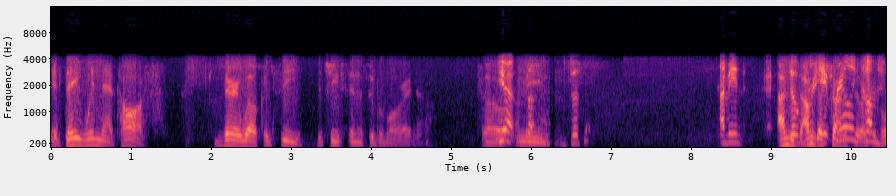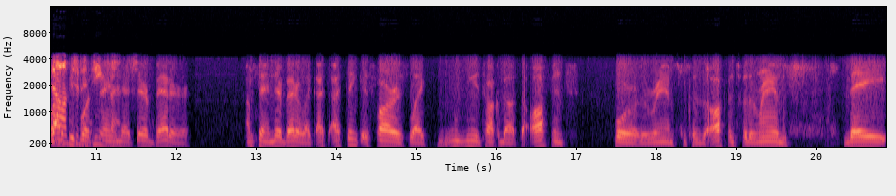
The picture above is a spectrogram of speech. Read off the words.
if they win that toss, very well could see the Chiefs in the Super Bowl right now. So yeah, I mean, the, the, I mean, I'm just the I'm just it trying really to say, like, comes if a lot down of to the are saying that they're better. I'm saying they're better. Like I I think as far as like we need to talk about the offense for the Rams because the offense for the Rams, they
